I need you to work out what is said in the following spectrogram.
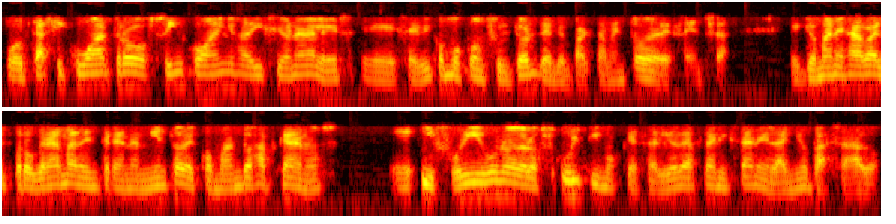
por casi cuatro o cinco años adicionales eh, serví como consultor del Departamento de Defensa. Eh, yo manejaba el programa de entrenamiento de comandos afganos eh, y fui uno de los últimos que salió de Afganistán el año pasado.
